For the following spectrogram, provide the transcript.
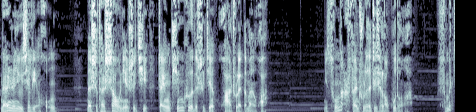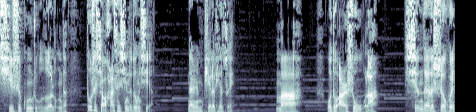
男人有些脸红。那是他少年时期占用听课的时间画出来的漫画。你从哪儿翻出来的这些老古董啊？什么骑士、公主、恶龙的，都是小孩才信的东西。男人撇了撇嘴：“妈，我都二十五了，现在的社会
